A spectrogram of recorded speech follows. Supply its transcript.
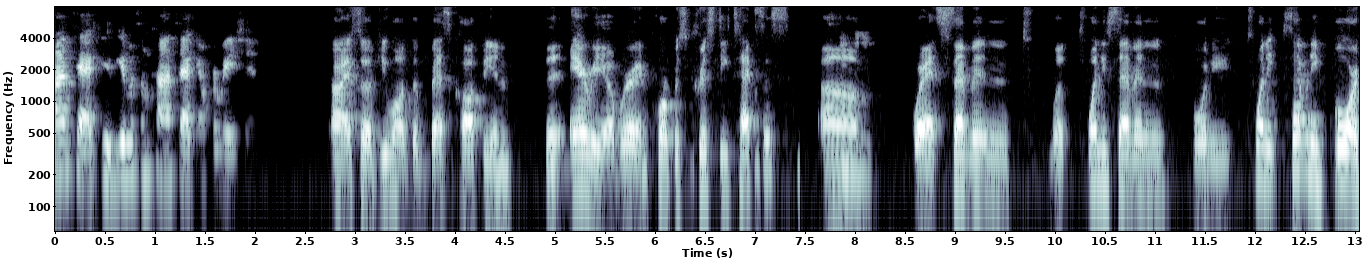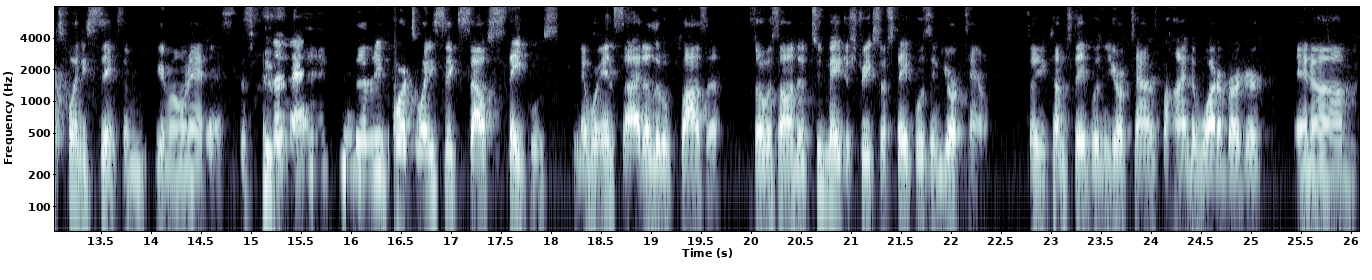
contact you, give us some contact information. All right. So if you want the best coffee in the area. We're in Corpus Christi, Texas. Um, mm-hmm. We're at seven, what, 27, 40, 20, 74, 26. I'm getting my own address. Okay. 74, 26 South Staples. And we're inside a little plaza. So it's on the two major streets of Staples and Yorktown. So you come Staples and Yorktown, it's behind the Whataburger. And, um,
